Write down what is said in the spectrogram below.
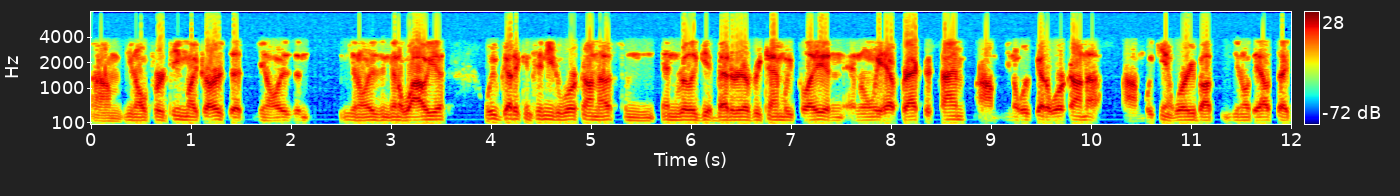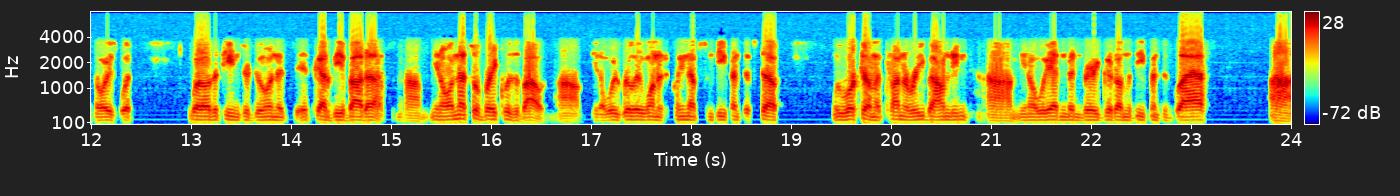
Um, you know, for a team like ours that, you know, isn't, you know, isn't going to wow you, we've got to continue to work on us and, and really get better every time we play. And, and when we have practice time, um, you know, we've got to work on us. Um, we can't worry about, you know, the outside noise, what, what other teams are doing. It's, it's got to be about us. Um, you know, and that's what break was about. Um, you know, we really wanted to clean up some defensive stuff we worked on a ton of rebounding. Um, you know, we hadn't been very good on the defensive glass, uh,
